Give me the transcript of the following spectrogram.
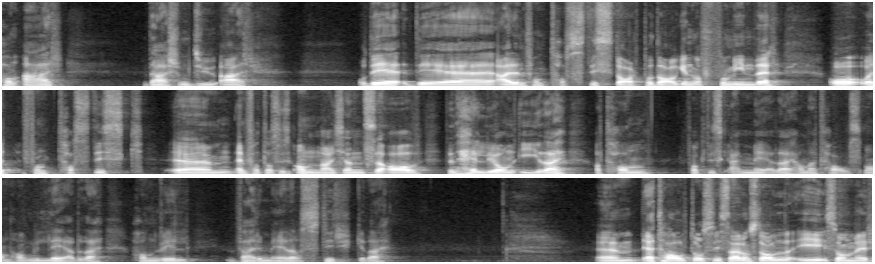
han er der som du er. Og det, det er en fantastisk start på dagen, for min del. Og, og et fantastisk en fantastisk anerkjennelse av Den hellige ånd i deg. At han faktisk er med deg. Han er talsmann. Han vil lede deg. Han vil være med deg og styrke deg. Jeg talte også i Saronsdal i sommer.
